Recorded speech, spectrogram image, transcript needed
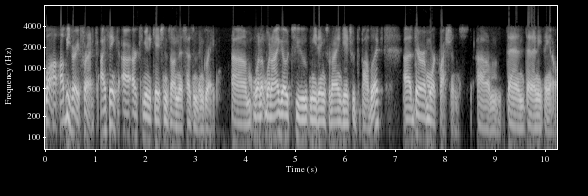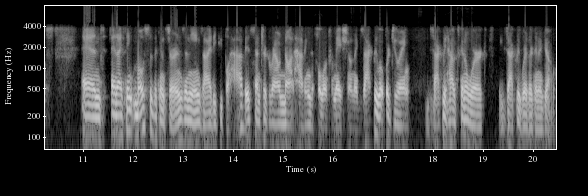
Well, I'll be very frank. I think our, our communications on this hasn't been great. Um, when when I go to meetings, when I engage with the public, uh, there are more questions um, than than anything else. And and I think most of the concerns and the anxiety people have is centered around not having the full information on exactly what we're doing, exactly how it's going to work, exactly where they're going to go.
